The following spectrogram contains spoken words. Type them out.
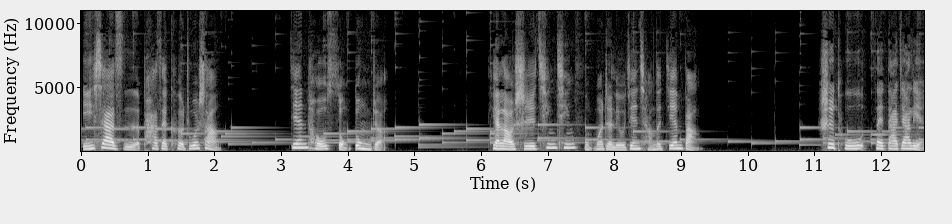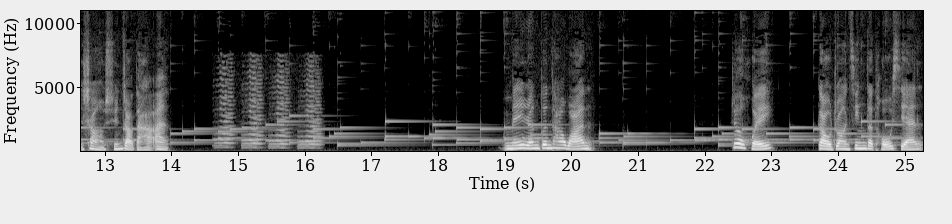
一下子趴在课桌上，肩头耸动着。田老师轻轻抚摸着刘坚强的肩膀，试图在大家脸上寻找答案。没人跟他玩。这回，告状精的头衔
